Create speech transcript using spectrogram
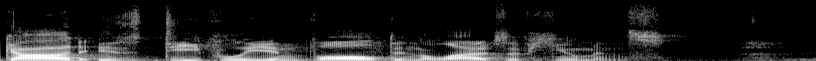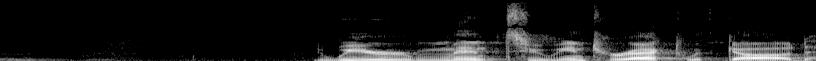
God is deeply involved in the lives of humans. We're meant to interact with God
